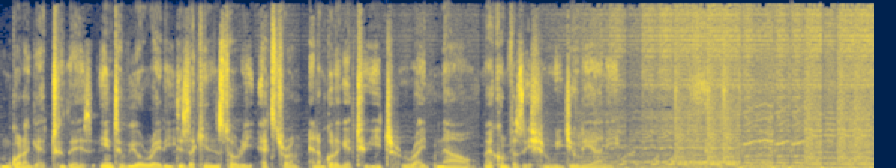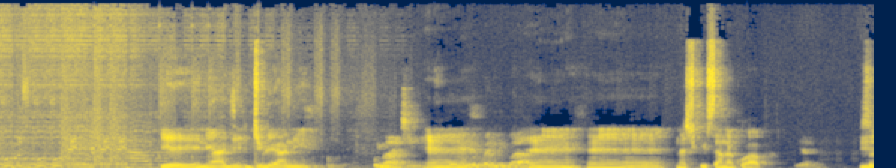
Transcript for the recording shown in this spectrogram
I'm going to get to this interview already. This is a Kenyan Story extra, and I'm going to get to it right now. My conversation with Juliani. yeah, ni aje juliani Imagine. Eh. Eh, eh, nashukuru sana kwa hapa Yeah. So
